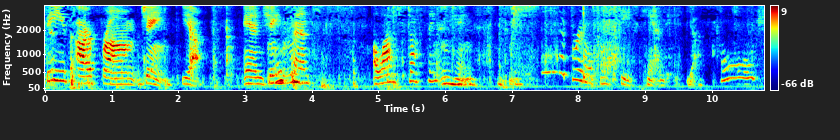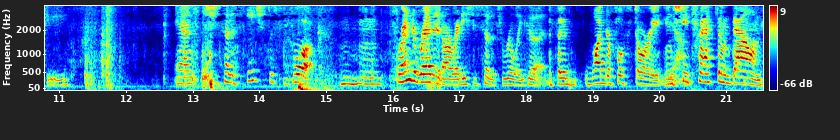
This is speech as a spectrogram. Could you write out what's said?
These are from Jane. Yeah. And Jane mm-hmm. sent a lot of stuff. Thanks, mm-hmm. Jane. Mm-hmm. Peanut brittle from See's Candy. Yes. Oh, gee. And she sent us each this book. Brenda read it already. She said it's really good. It's a wonderful story. And Yeah. she tracked them down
